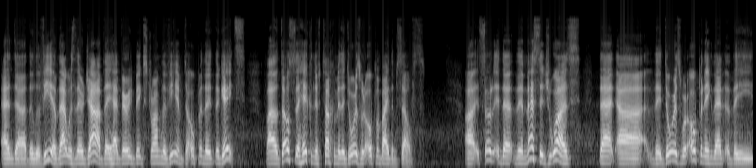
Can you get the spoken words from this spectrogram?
and uh, the Leviim that was their job. They had very big, strong Leviim to open the, the gates. The doors would open by themselves. Uh, so the the message was that uh, the doors were opening, that the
